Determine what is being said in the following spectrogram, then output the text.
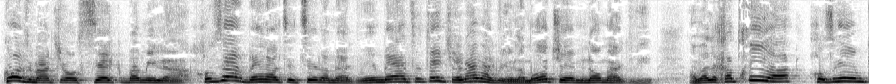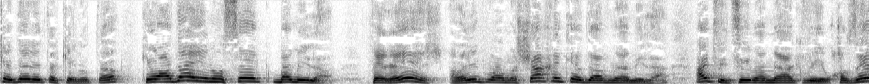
כל זמן שעוסק במילה, חוזר בין הציצין המעכבים בין הציצין שאינם מעכבים, למרות שהם לא מעכבים, אבל לכתחילה חוזרים כדי לתקן אותה, כי הוא עדיין עוסק במילה. פירש, אבל אם כבר משך את ידיו מהמילה, הציצים המעכבים חוזר,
